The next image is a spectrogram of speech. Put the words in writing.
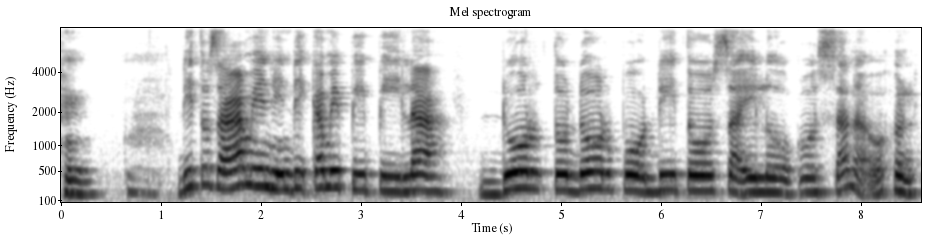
dito sa amin, hindi kami pipila. Door to door po dito sa Ilocos. Sana all.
